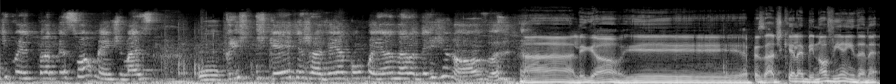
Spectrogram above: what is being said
de conhecê-la pessoalmente, mas o Christian Skate já vem acompanhando ela desde nova. Ah, legal. E apesar de que ela é bem novinha ainda, né?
